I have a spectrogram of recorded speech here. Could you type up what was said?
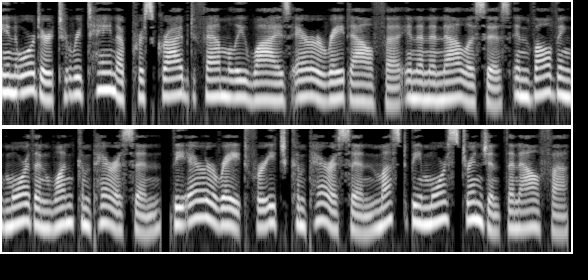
In order to retain a prescribed family-wise error rate alpha in an analysis involving more than one comparison, the error rate for each comparison must be more stringent than alpha.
